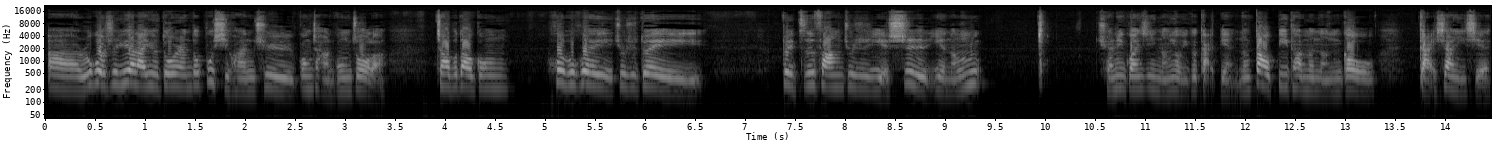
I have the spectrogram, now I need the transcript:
啊，如果是越来越多人都不喜欢去工厂工作了，招不到工，会不会就是对？对资方就是也是也能权力关系能有一个改变，能倒逼他们能够改善一些。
